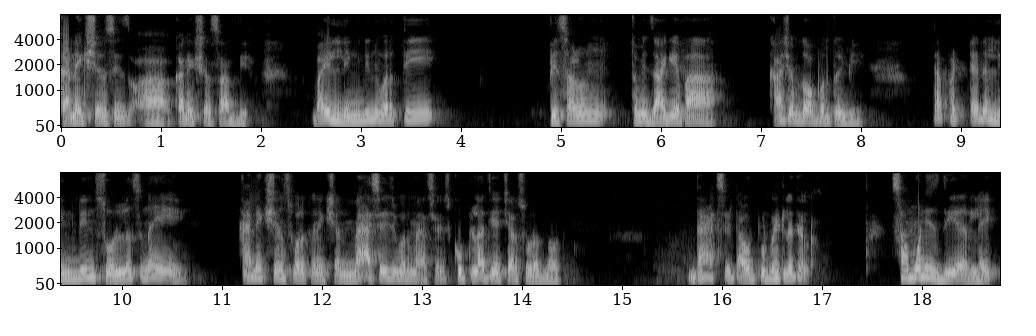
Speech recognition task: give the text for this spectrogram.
connections is connections are there by LinkedIn इनवरती पिसाळून तुम्ही जागे पहा. का शब्द वापरतोय मी? त्या पट्ट्यानं लिंकडिन सोडलंच नाही. कनेक्शन्सवर कनेक्शन मॅसेजवर मॅसेज कुठलाच एच आर सोडत नव्हतं. दॅट्स इट आउटपुट भेटलं त्याला. Someone is there like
